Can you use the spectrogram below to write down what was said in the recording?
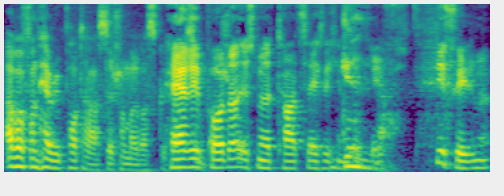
Aber von Harry Potter hast du schon mal was gehört. Harry Potter ist mir tatsächlich ein Genau. Begriff. Die Filme.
